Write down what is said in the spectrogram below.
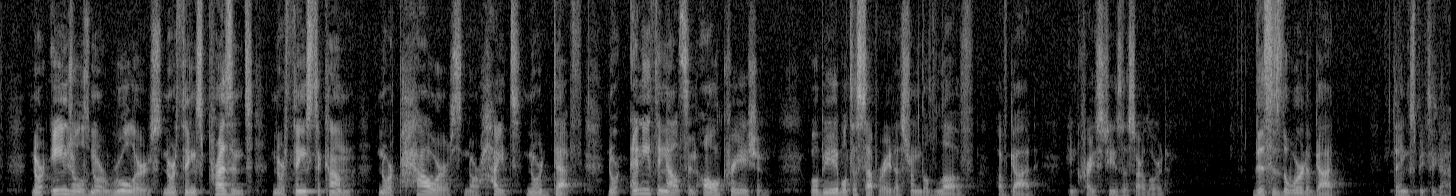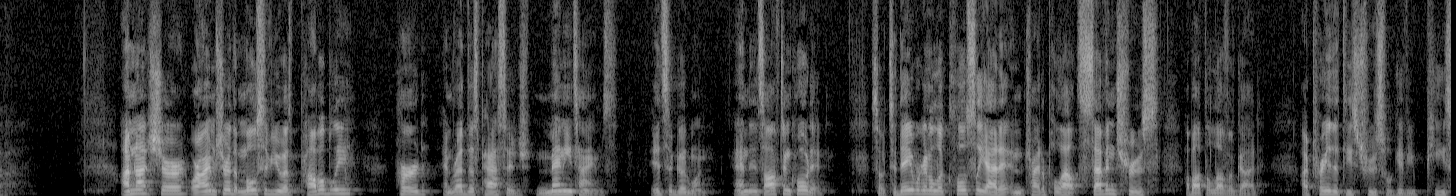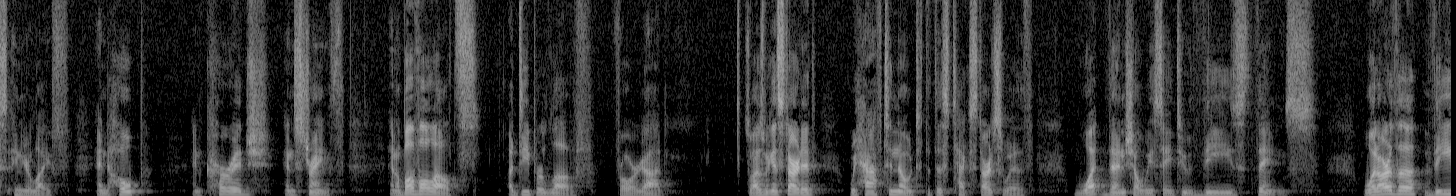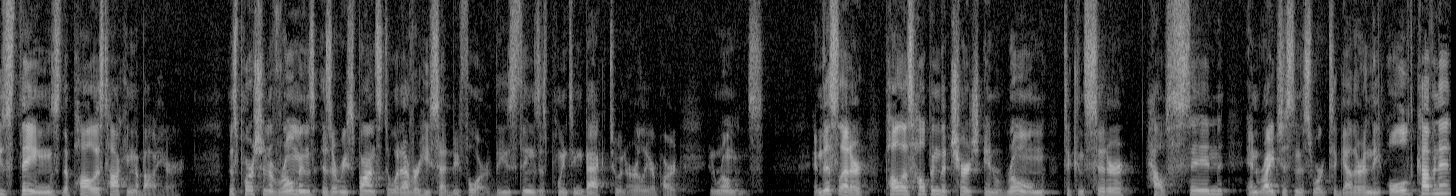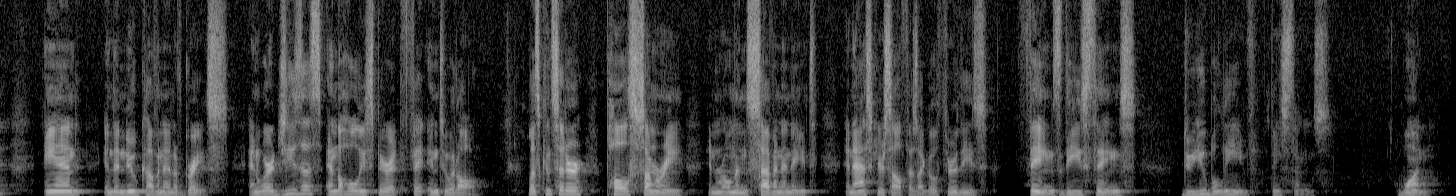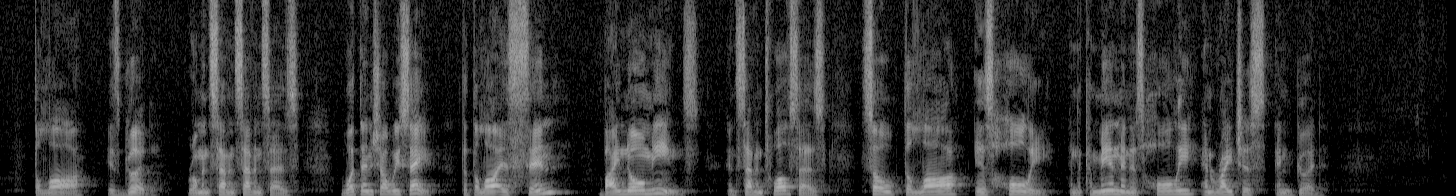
nor angels nor rulers, nor things present, nor things to come, nor powers, nor height, nor depth, nor anything else in all creation will be able to separate us from the love of God in Christ Jesus our Lord. This is the word of God. Thanks be to God. I'm not sure, or I'm sure that most of you have probably heard and read this passage many times. It's a good one, and it's often quoted. So today we're going to look closely at it and try to pull out seven truths about the love of God. I pray that these truths will give you peace in your life and hope and courage and strength, and above all else, a deeper love for our God. So, as we get started, we have to note that this text starts with, What then shall we say to these things? What are the these things that Paul is talking about here? This portion of Romans is a response to whatever he said before. These things is pointing back to an earlier part in Romans. In this letter, Paul is helping the church in Rome to consider how sin and righteousness work together in the old covenant and in the new covenant of grace, and where Jesus and the Holy Spirit fit into it all. Let's consider Paul's summary in Romans 7 and 8 and ask yourself as I go through these things, these things, do you believe these things? One, the law is good. Romans 7 7 says, What then shall we say? That the law is sin? By no means. And 7:12 says, "So the law is holy, and the commandment is holy and righteous and good."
